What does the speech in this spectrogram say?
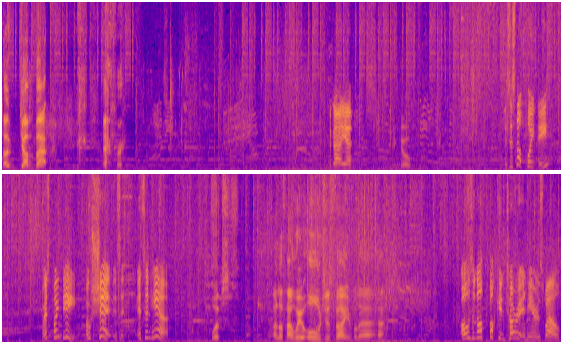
Don't jump, Bap. Ever. I got you. And go. Is this not point D? Where's point D? Oh shit! Is it? It's in here. Whoops. I love how we're all just fighting for that. Oh, there's another fucking turret in here as well.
